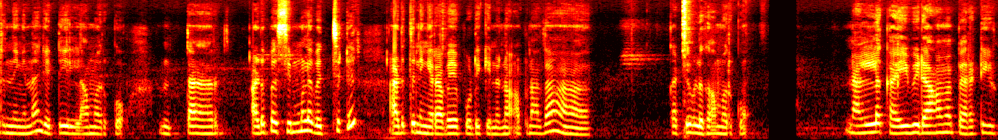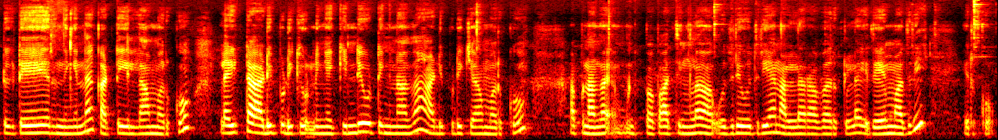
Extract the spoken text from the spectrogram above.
இருந்தீங்கன்னா கெட்டி இல்லாமல் இருக்கும். த அடுப்பை சிம்மில் வச்சுட்டு அடுத்து நீங்கள் ரவையை போட்டு கிண்டணும். அப்படின்னா தான் கட்டி விழுகாமல் இருக்கும். நல்லா கைவிடாமல் பிரட்டி விட்டுக்கிட்டே இருந்தீங்கன்னா கட்டி இல்லாமல் இருக்கும். லைட்டாக அடி பிடிக்கும். நீங்கள் கிண்டி விட்டிங்கன்னா தான் அடி பிடிக்காமல் இருக்கும். அப்படின்னா தான் இப்போ பார்த்தீங்களா உதிரி உதிரியாக நல்ல ரவை இருக்குல்ல இதே மாதிரி இருக்கும்.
